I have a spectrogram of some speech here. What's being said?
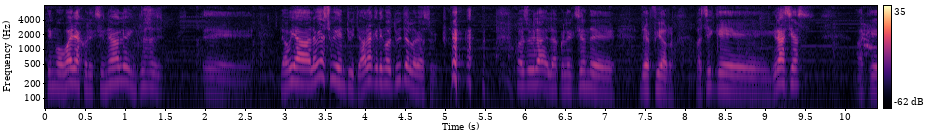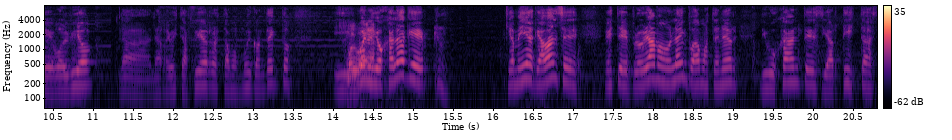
Tengo varias coleccionables. Incluso la, voy a, la voy a subir en Twitter. Ahora que tengo Twitter, lo voy a subir. voy a subir la, la colección de, de Fierro. Así que gracias a que volvió la, la revista Fierro. Estamos muy contentos. Y Muy bueno, y ojalá que, que a medida que avance este programa online podamos tener dibujantes y artistas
